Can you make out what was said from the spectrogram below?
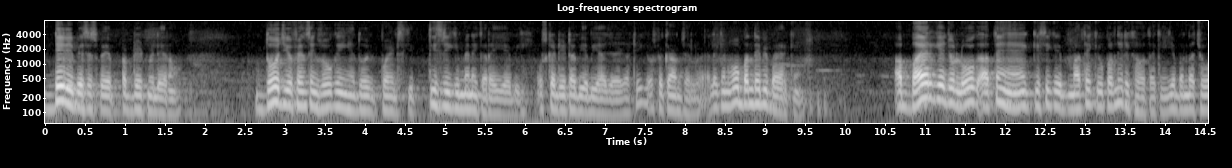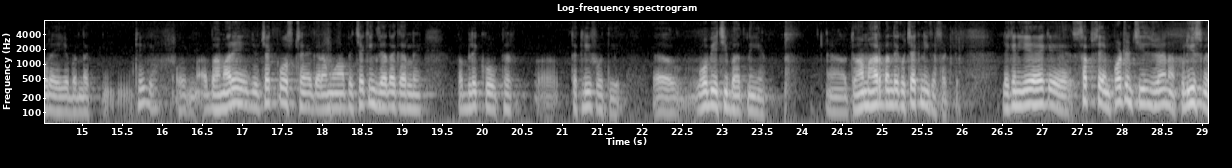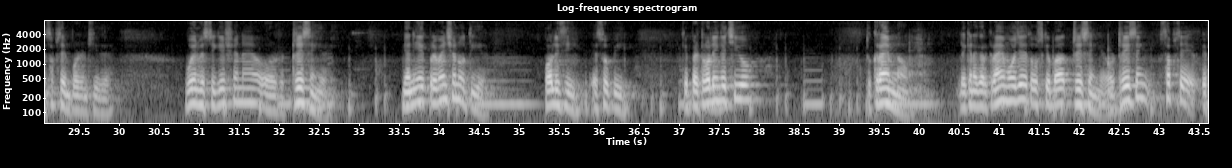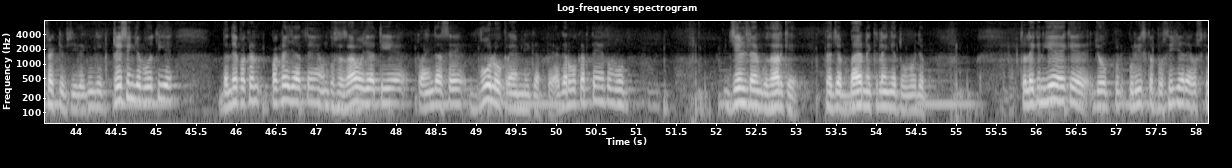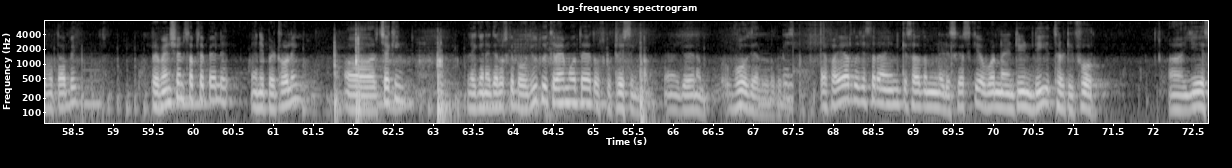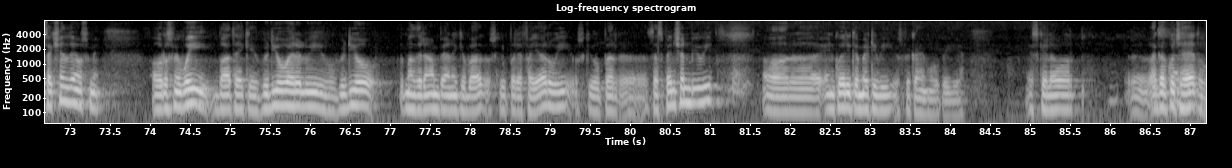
Daily basis पे update में ले रहा हूँ। दो जियो फेंसिंग्स हो गई हैं, दो पॉइंट्स की। तीसरी की मैंने कराई है अभी। उसका डेटा भी अभी आ जाएगा, ठीक है? उस पर काम चल रहा है। लेकिन वो बंदे भी बाहर के हैं। अब बाहर के जो लोग आते हैं, किसी के माथे के ऊपर नहीं लिखा होता कि ये बंदा चोर है, ये बंदा, ठीक है? और अब हमारे जो चेक पोस्ट हैं, अगर हम वहाँ पे चेकिंग ज़्यादा कर लें पब्लिक को फिर तकलीफ़ होती है। वो भी अच्छी बात नहीं है। तो हम हर बंदे को चेक नहीं कर सकते। लेकिन ये है कि सबसे इम्पोर्टेंट चीज़ जो है ना पुलिस में सबसे इम्पोर्टेंट चीज़ है। वो इन्वेस्टिगेशन है और ट्रेसिंग है। यानी एक प्रिवेंशन होती है पॉलिसी एसओपी कि पेट्रोलिंग अच्छी हो तो क्राइम ना हो। लेकिन अगर क्राइम हो जाए तो उसके बाद ट्रेसिंग है। और ट्रेसिंग सबसे इफ़ेक्टिव चीज़ है, क्योंकि ट्रेसिंग जब होती है, बंदे पकड़, पकड़े जाते हैं, उनको सज़ा हो जाती है तो आइंदा से वो लोग क्राइम नहीं करते। अगर वो करते हैं तो वो जेल टाइम गुजार के फिर जब बाहर निकलेंगे तो वो जब तो लेकिन ये है कि जो पुलिस का प्रोसीजर है, उसके मुताबिक प्रिवेंशन सबसे पहले, यानी पेट्रोलिंग और चेकिंग लेकिन अगर उसके बावजूद कोई क्राइम होता है तो उसको ट्रेसिंग जो है ना, वो ज़्यादा ज़रूरी है। एफ़ आई आर तो जिस तरह इनके साथ हमने डिस्कस किया one nineteen D thirty four ये सेक्शन हैं उसमें। और उसमें वही बात है कि वीडियो वायरल हुई, वो वीडियो मंजराम पे आने के बाद उसके ऊपर एफ़ आई आर हुई, उसके ऊपर सस्पेंशन भी हुई। और इंक्वायरी कमेटी भी उस पर कायम हो गई है। इसके अलावा अगर कुछ है तो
